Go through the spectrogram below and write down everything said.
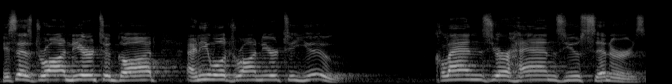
He says, Draw near to God, and he will draw near to you. Cleanse your hands, you sinners,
